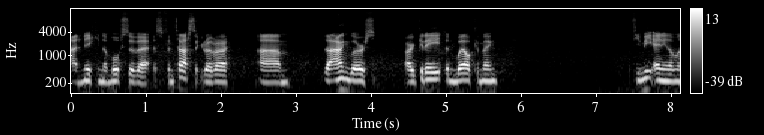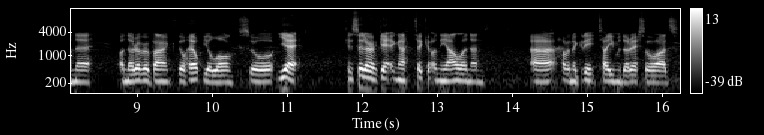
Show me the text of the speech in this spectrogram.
and making the most of it. It's a fantastic river. Um, the anglers are great and welcoming. If you meet any of them on the on the riverbank, they'll help you along. So yeah, consider getting a ticket on the Allan and uh, having a great time with the rest of the lads.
